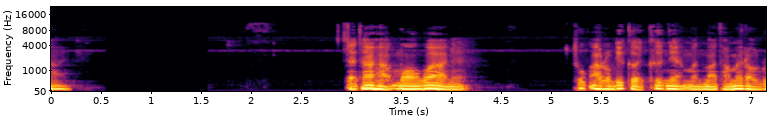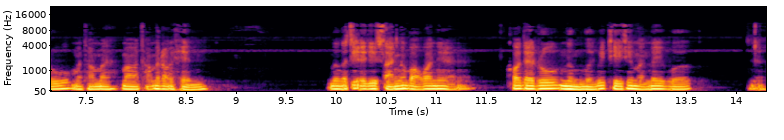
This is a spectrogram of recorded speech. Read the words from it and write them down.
ง่าย แต่ถ้าหากมองว่าเนี่ย ทุกอารมณ์ที่เกิดขึ้นเนี่ย มันมาทำให้เรารู้มาทำมาทำให้เราเห็นเหมือนกับที่เอดิสันก็บอกว่าเนี่ยเขาได้รู้หนึ่งหมื่นวิธีที่มันไม่เวิร์กนะ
